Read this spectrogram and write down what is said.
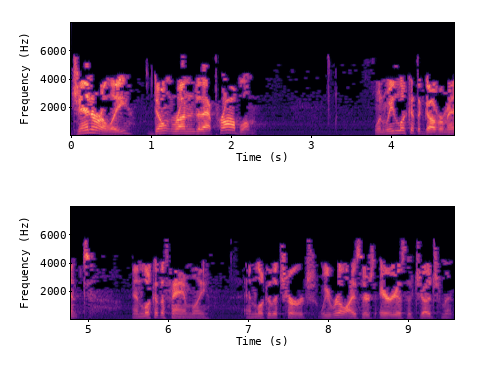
generally don't run into that problem. When we look at the government and look at the family, and look at the church, we realize there's areas of judgment.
